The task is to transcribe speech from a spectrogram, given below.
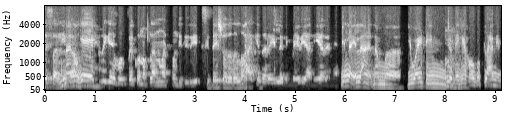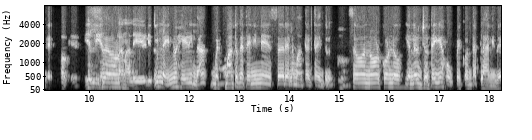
ಎಸ್ ನೀವು ಥಿಯೇಟರ್ಗೆ ಹೋಗ್ಬೇಕು ಅನ್ನೋ ಪ್ಲಾನ್ ಮಾಡ್ಕೊಂಡಿದೀರಿ ಸಿದ್ದೇಶ್ವರದಲ್ಲೂ ಹಾಕಿದ್ದಾರೆ ಇಲ್ಲೇ ನಿಮ್ಮ ಏರಿಯಾ ನಿಯರ್ ಇಲ್ಲ ಇಲ್ಲ ನಮ್ಮ ಯು ಐ ಟೀಮ್ ಜೊತೆಗೆ ಹೋಗೋ ಪ್ಲಾನ್ ಇದೆ. ಓಕೆ ಎಲ್ಲಿ ಪ್ಲಾನ್ ಅಲ್ಲಿ ಇಲ್ಲ ಇನ್ನೂ ಹೇಳಿಲ್ಲ ಬಟ್ ಮಾತುಕತೆ ನಿನ್ನೆ ಸರ್ ಎಲ್ಲ ಮಾತಾಡ್ತಾ ಇದ್ರು. ಸೊ ನೋಡ್ಕೊಂಡು ಎಲ್ಲರ ಜೊತೆಗೆ ಹೋಗ್ಬೇಕು ಅಂತ ಪ್ಲಾನ್ ಇದೆ.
